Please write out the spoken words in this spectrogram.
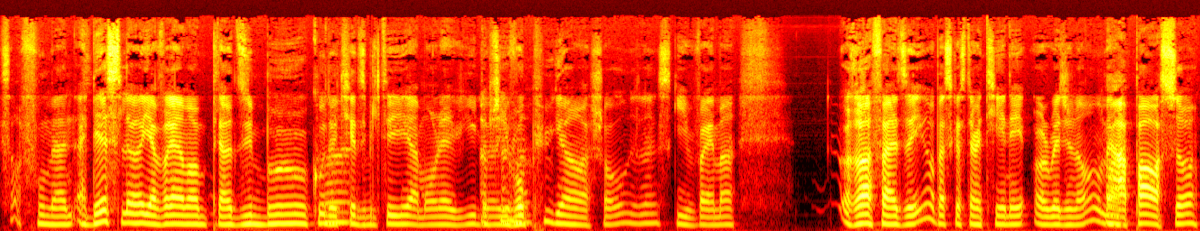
S'en fout, man. Abyss, là, il a vraiment perdu beaucoup de crédibilité, à mon avis. là. Il vaut plus grand-chose, ce qui est vraiment rough à dire, parce que c'est un TNA original, mais Ouais. à part ça,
